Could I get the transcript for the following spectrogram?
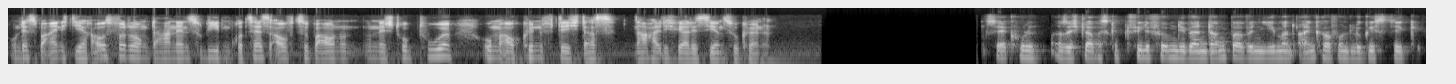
Und das war eigentlich die Herausforderung, da einen soliden Prozess aufzubauen und, eine Struktur, um auch künftig das nachhaltig realisieren zu können. Sehr cool. Also ich glaube, es gibt viele Firmen, die wären dankbar, wenn jemand Einkauf und Logistik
